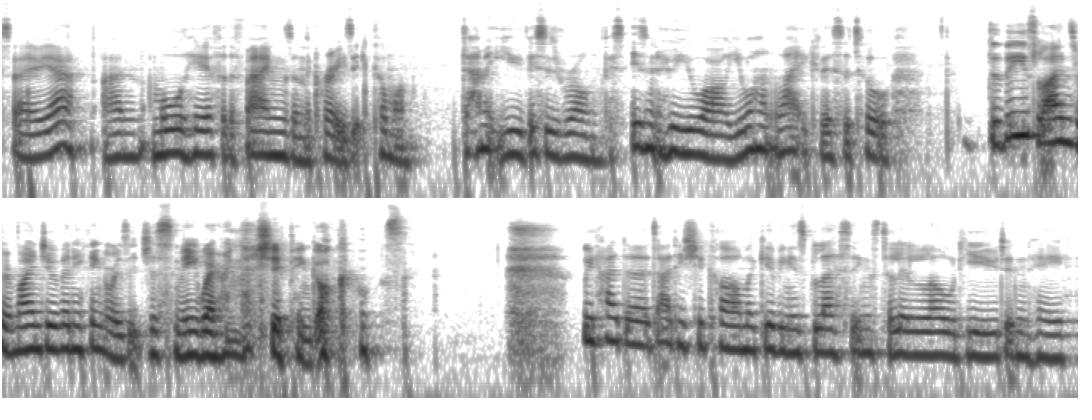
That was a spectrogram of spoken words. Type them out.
So yeah, I'm I'm all here for the fangs and the crazy. Come on damn it, you, this is wrong. This isn't who you are. You aren't like this at all. Do these lines remind you of anything, or is it just me wearing the shipping goggles? we had uh, Daddy Shikama giving his blessings to little old you, didn't he?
